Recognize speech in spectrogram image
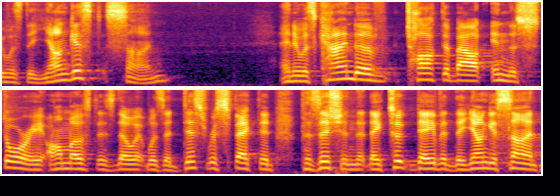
It was the youngest son and it was kind of talked about in the story almost as though it was a disrespected position that they took David, the youngest son,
